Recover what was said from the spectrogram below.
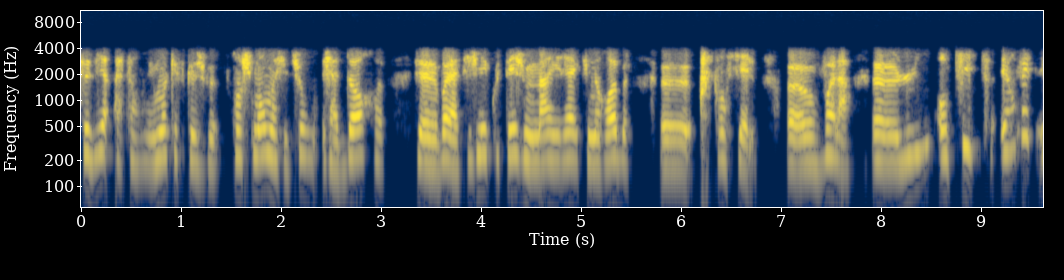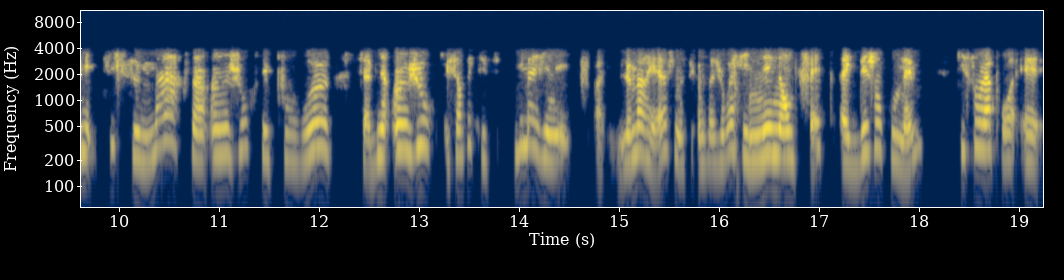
se dire attends mais moi qu'est-ce que je veux? Franchement moi j'ai toujours j'adore euh, voilà si je m'écoutais je me marierais avec une robe euh, arc-en-ciel. Euh, voilà. Euh, lui en quitte. Et en fait mais qui se marre un, un jour c'est pour eux. C'est bien un jour. Et c'est en fait imaginez le mariage c'est comme ça. Je vois c'est une énorme fête avec des gens qu'on aime qui sont là pour eh,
